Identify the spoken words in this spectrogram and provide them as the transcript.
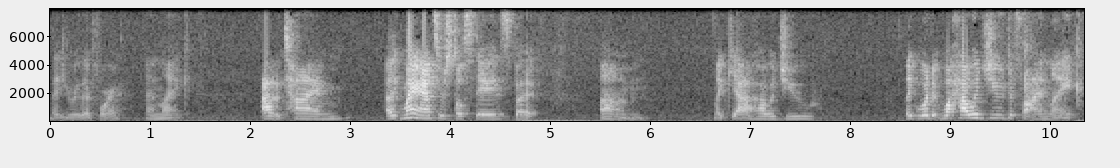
that you were there for. And like at a time like my answer still stays but um like yeah how would you like what, what how would you define like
